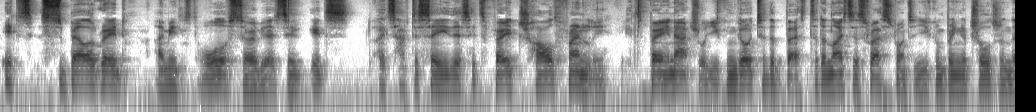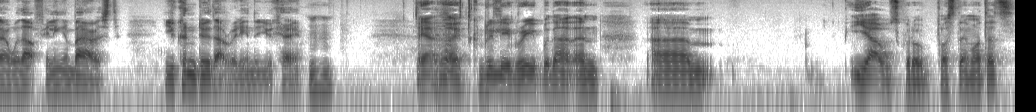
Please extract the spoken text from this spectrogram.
it's Belgrade. I mean, all of Serbia. It's it's. I have to say this: it's very child friendly. It's very natural. You can go to the best, to the nicest restaurant, and you can bring your children there without feeling embarrassed. You couldn't do that really in the UK. Yeah, I completely agree with that. And um, ja uskoro postajem otac.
